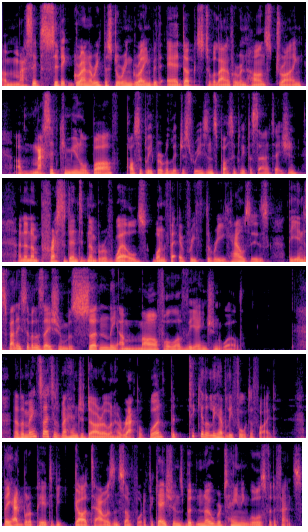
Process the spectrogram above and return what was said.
a massive civic granary for storing grain with air ducts to allow for enhanced drying, a massive communal bath, possibly for religious reasons, possibly for sanitation, and an unprecedented number of wells, one for every three houses, the Indus Valley civilization was certainly a marvel of the ancient world. Now, the main sites of Mohenjo-Daro and Harappa weren't particularly heavily fortified. They had what appeared to be guard towers and some fortifications, but no retaining walls for defense.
